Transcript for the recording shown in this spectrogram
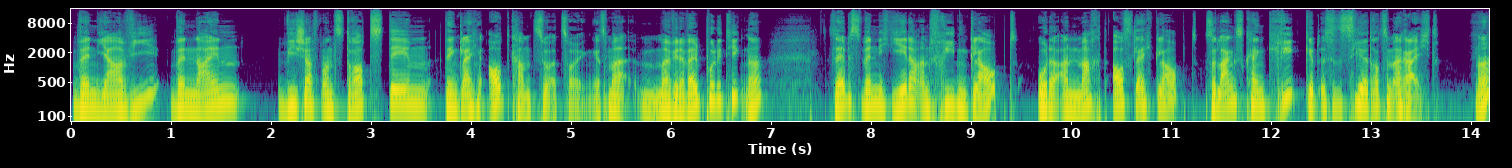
Wenn ja, wie? Wenn nein, wie schafft man es trotzdem, den gleichen Outcome zu erzeugen? Jetzt mal, mal wieder Weltpolitik, ne? Selbst wenn nicht jeder an Frieden glaubt oder an Machtausgleich glaubt, solange es keinen Krieg gibt, ist das Ziel ja trotzdem erreicht. Ne?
